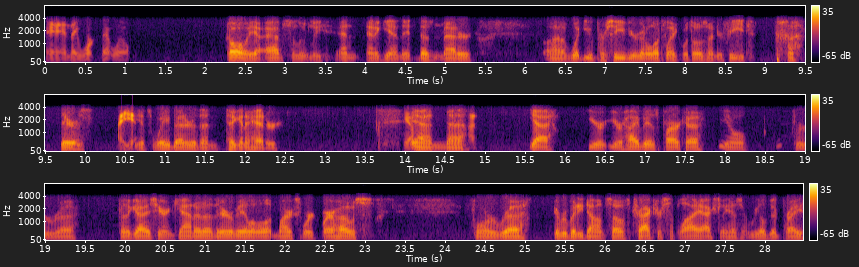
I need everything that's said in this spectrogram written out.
and they work that well. Oh yeah, absolutely. And and again, it doesn't matter uh, what you perceive you're going to look like with those on your feet. There's Uh, yeah, it's way better than taking a header. Yep. And uh, yeah, your your high vis parka, you know, for uh, for the guys here in Canada, they're available at Mark's Work Warehouse. For uh, everybody down south, Tractor Supply actually has a real good price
